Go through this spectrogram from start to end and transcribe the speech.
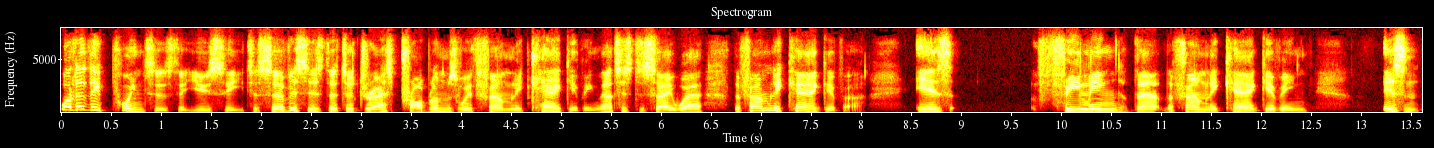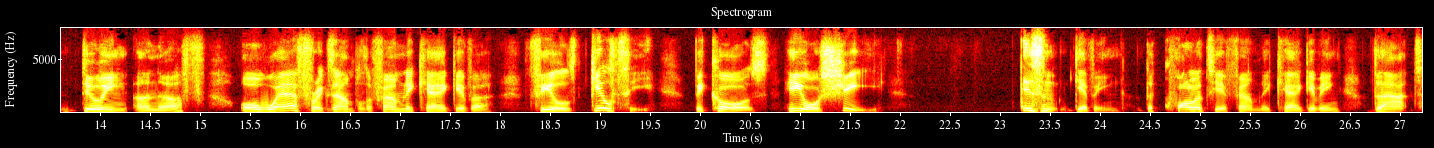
what are the pointers that you see to services that address problems with family caregiving? That is to say, where the family caregiver is feeling that the family caregiving isn't doing enough, or where, for example, the family caregiver feels guilty because he or she isn't giving the quality of family caregiving that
